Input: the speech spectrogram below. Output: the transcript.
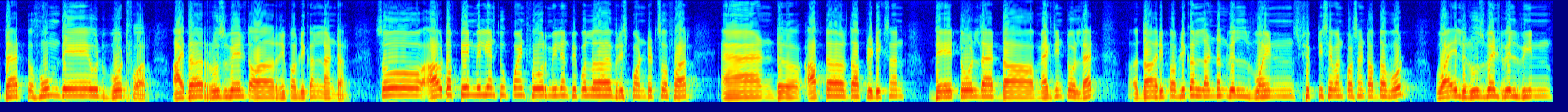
that whom they would vote for, either Roosevelt or Republican Landon. So out of 10 million, 2.4 million people have responded so far. And uh, after the prediction, they told that the magazine told that uh, the Republican Landon will win 57% of the vote, while Roosevelt will win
